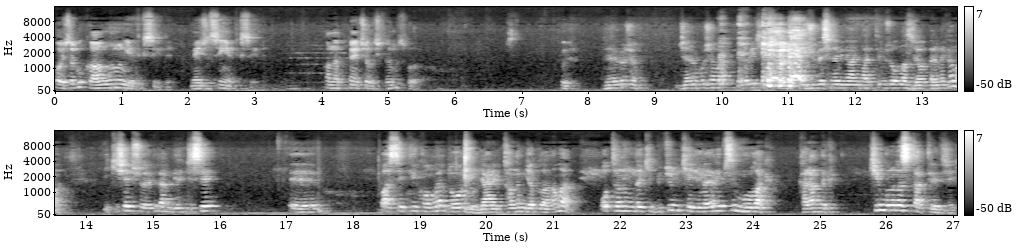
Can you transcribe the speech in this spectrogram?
Oysa bu kanunun yetkisiydi, meclisin yetkisiydi. Anlatmaya çalıştığımız bu. Buyur. Değerli hocam, Cenap hocama tabii ki tecrübesine binaen haddimiz olmaz cevap vermek ama iki şey söyledi. Ben birincisi e, bahsettiği konular doğrudur. Yani tanım yapılan ama o tanımdaki bütün kelimeler hepsi muğlak, karanlık. Kim bunu nasıl takdir edecek?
